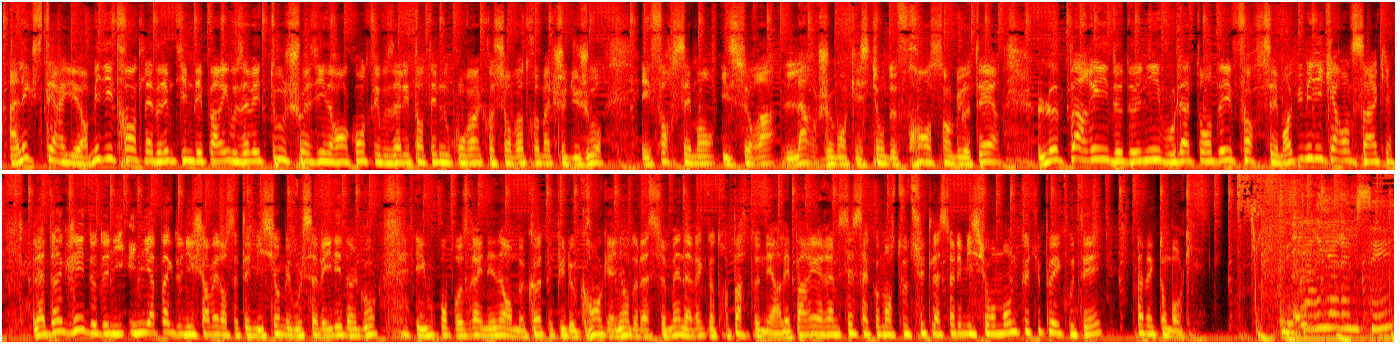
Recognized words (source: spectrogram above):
À l'extérieur. Midi 30, la Dream Team des Paris. Vous avez tous choisi une rencontre et vous allez tenter de nous convaincre sur votre match du jour. Et forcément, il sera largement question de France-Angleterre. Le pari de Denis, vous l'attendez forcément. Et puis midi 45, la dinguerie de Denis. Il n'y a pas que Denis Charvet dans cette émission, mais vous le savez, il est dingo et il vous proposera une énorme cote. Et puis le grand gagnant de la semaine avec notre partenaire. Les Paris RMC, ça commence tout de suite. La seule émission au monde que tu peux écouter avec ton banquier. Les paris RMC,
